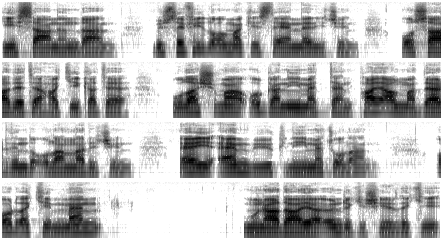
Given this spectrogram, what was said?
ihsanından müstefid olmak isteyenler için o saadete, hakikate, ulaşma, o ganimetten pay alma derdinde olanlar için ey en büyük nimet olan oradaki men munadaya, önceki şiirdeki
